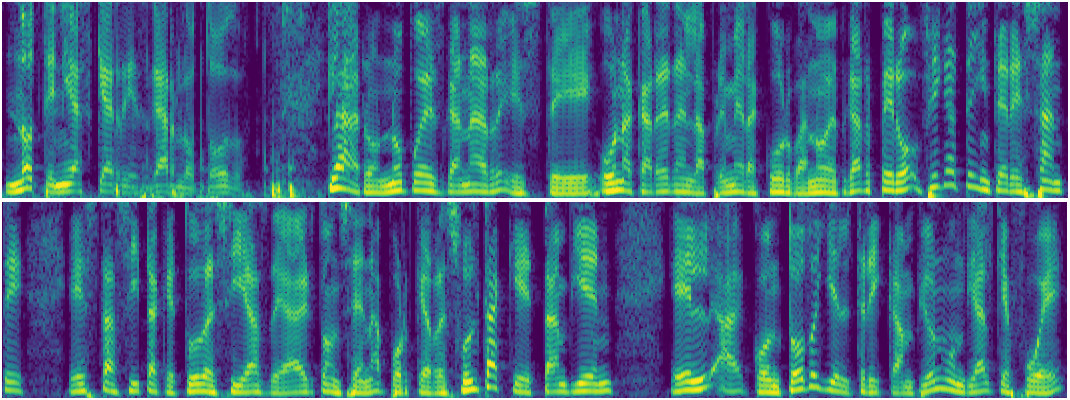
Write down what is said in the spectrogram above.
no tenías que arriesgarlo todo. Claro, no puedes ganar este una carrera en la primera curva, ¿no, Edgar? Pero fíjate interesante esta cita que tú decías de Ayrton Senna, porque resulta que también él, ah, con todo y el tricampeón mundial que fue,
